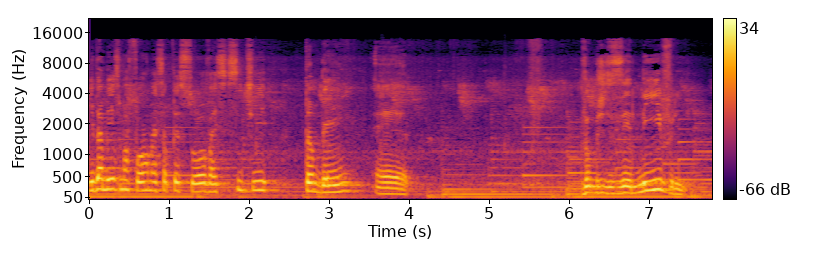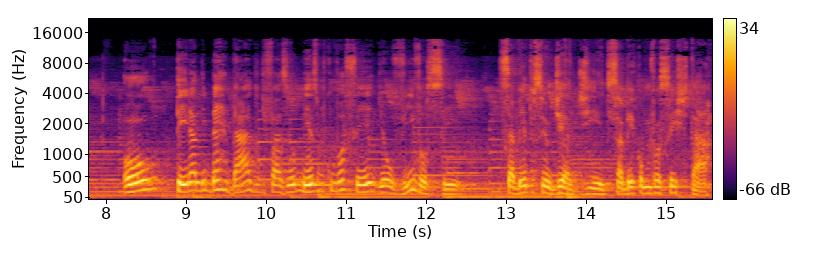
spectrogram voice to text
E da mesma forma, essa pessoa vai se sentir também, é, vamos dizer, livre ou ter a liberdade de fazer o mesmo com você, de ouvir você, de saber do seu dia a dia, de saber como você está.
